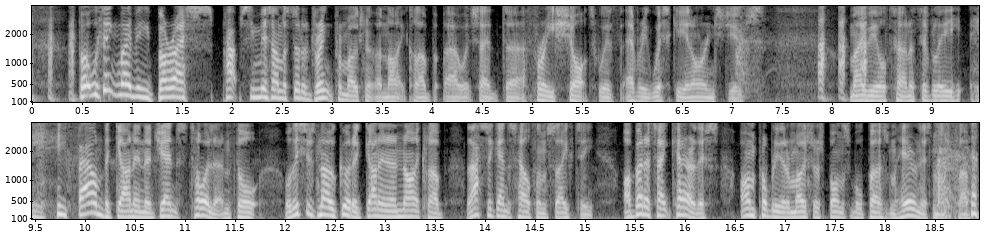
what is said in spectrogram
but we think maybe Burress, perhaps he misunderstood a drink promotion at the nightclub, uh, which said uh, a free shot with every whiskey and orange juice. Maybe alternatively, he, he found the gun in a gent's toilet and thought, well, this is no good, a gun in a nightclub. That's against health and safety. I better take care of this. I'm probably the most responsible person here in this nightclub.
